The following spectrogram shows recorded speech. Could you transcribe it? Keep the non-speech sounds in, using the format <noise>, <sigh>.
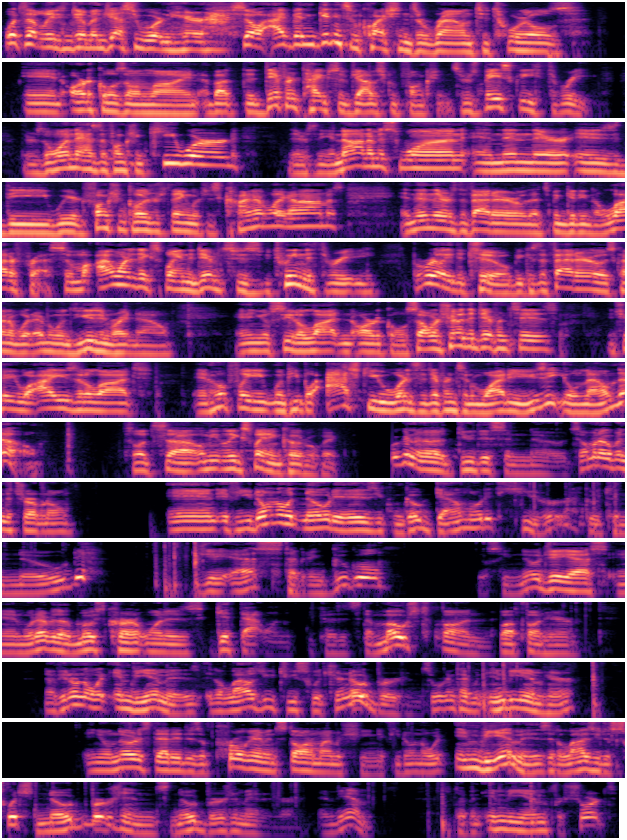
What's up, ladies and gentlemen? Jesse Warden here. So, I've been getting some questions around tutorials and articles online about the different types of JavaScript functions. There's basically three. There's the one that has the function keyword, there's the anonymous one, and then there is the weird function closure thing, which is kind of like anonymous. And then there's the fat arrow that's been getting a lot of press. So, I wanted to explain the differences between the three, but really the two, because the fat arrow is kind of what everyone's using right now. And you'll see it a lot in articles. So, I want to show the differences and show you why I use it a lot and hopefully when people ask you what is the difference and why do you use it, you'll now know. So let's, uh, let, me, let me explain in code real quick. We're going to do this in Node. So I'm going to open the terminal. And if you don't know what Node is, you can go download it here. Go to Node.js, type it in Google. You'll see Node.js, and whatever the most current one is, get that one because it's the most fun. Well, fun here. Now, if you don't know what NVM is, it allows you to switch your Node version. So we're going to type in NVM here and you'll notice that it is a program installed on my machine. If you don't know what NVM is, it allows you to switch node versions, node version manager, NVM. So type in NVM for short.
